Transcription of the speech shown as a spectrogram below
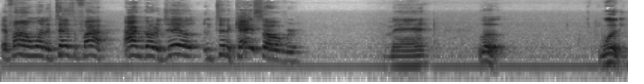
if I don't want to testify, I can go to jail until the case over. Man, look, Woody,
